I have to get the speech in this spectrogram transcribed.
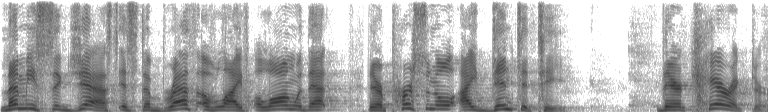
Let me suggest it's the breath of life, along with that, their personal identity their character.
